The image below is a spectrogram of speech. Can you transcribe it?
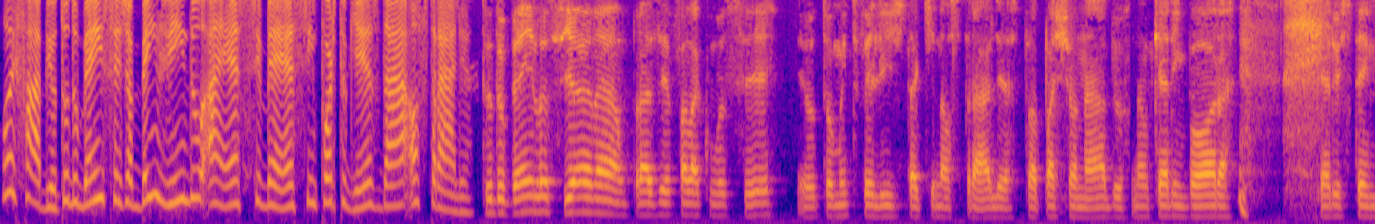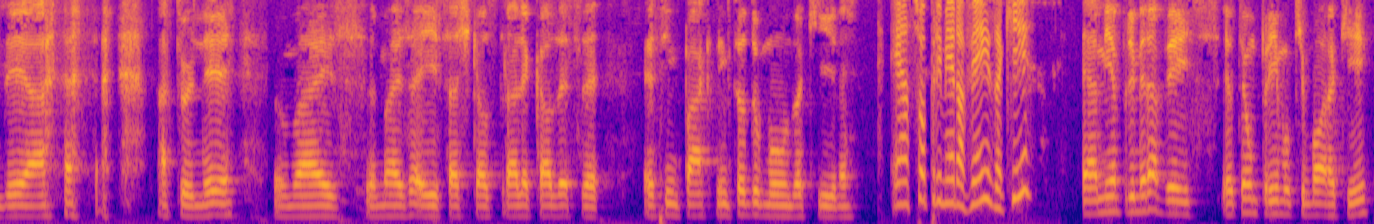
Oi, Fábio, tudo bem? Seja bem-vindo à SBS em português da Austrália. Tudo bem, Luciana? Um prazer falar com você. Eu estou muito feliz de estar aqui na Austrália. Estou apaixonado, não quero ir embora. quero estender a, a turnê, mas, mas é isso. Acho que a Austrália causa esse, esse impacto em todo mundo aqui, né? É a sua primeira vez aqui? É a minha primeira vez. Eu tenho um primo que mora aqui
